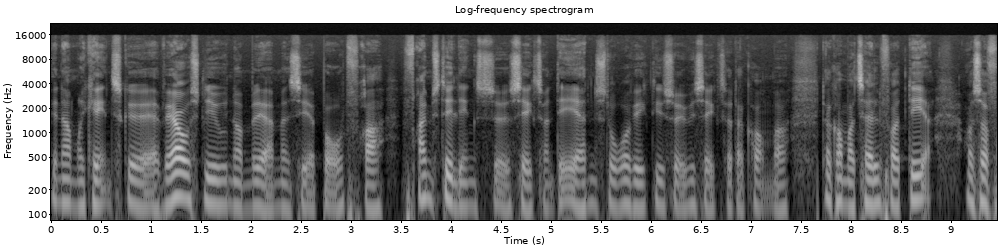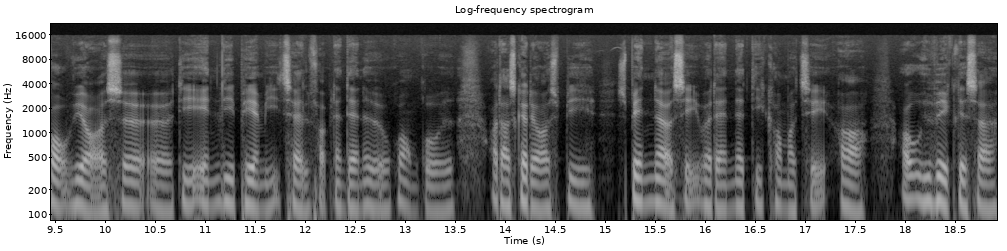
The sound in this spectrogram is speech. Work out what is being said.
den amerikanske erhvervsliv, når man, er, man ser bort fra fremstillingssektoren. Det er den store, vigtige servicesektor, der kommer, der kommer tal fra der, og så får vi også øh, de endelige PMI-tal fra blandt andet euroområdet, og der skal det også blive spændende at se, hvordan at de kommer til at at udvikle sig.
